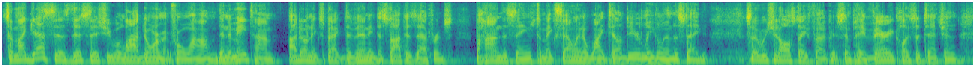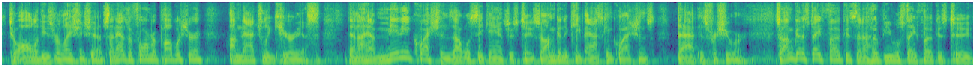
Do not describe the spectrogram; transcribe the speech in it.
So my guess is this issue will lie dormant for a while. In the meantime, I don't expect Deviney to stop his efforts behind the scenes to make selling a white-tailed deer legal in the state. So we should all stay focused and pay very close attention to all of these relationships. And as a former publisher, I'm naturally curious. And I have many questions I will seek answers to. So I'm going to keep asking questions. That is for sure. So I'm going to stay focused, and I hope you will stay focused too.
